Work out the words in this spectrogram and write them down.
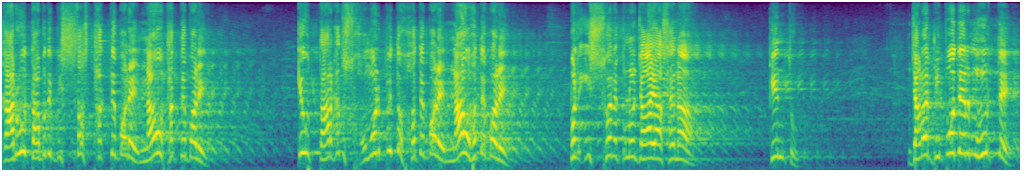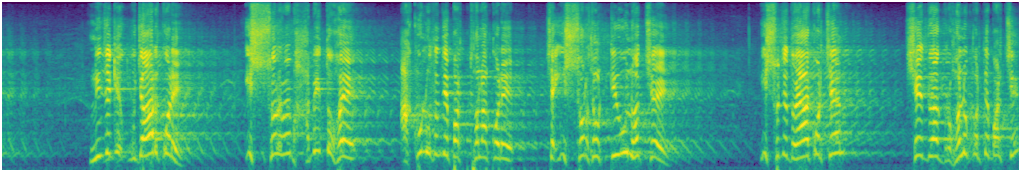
কারু তার মধ্যে বিশ্বাস থাকতে পারে, নাও থাকতে পারে। কেউ তার কাছে সমর্পিত হতে পারে, নাও হতে পারে। বলে ঈশ্বরের কোনো যায় আসে না। কিন্তু যারা বিপদের মুহূর্তে নিজেকে উজাড় করে ঈশ্বরে ভাবিত হয়ে আকুলতা যে প্রার্থনা করে, সে ঈশ্বরের সঙ্গে টিউন হচ্ছে। ঈশ্বর যে দয়া করছেন, সে দয়া গ্রহণও করতে পারছে,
